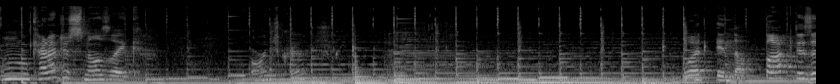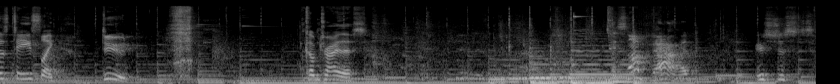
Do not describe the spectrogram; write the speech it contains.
Mmm, kind of just smells like orange crush. What in the fuck does this taste like? Dude, come try this. It's not bad. It's just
